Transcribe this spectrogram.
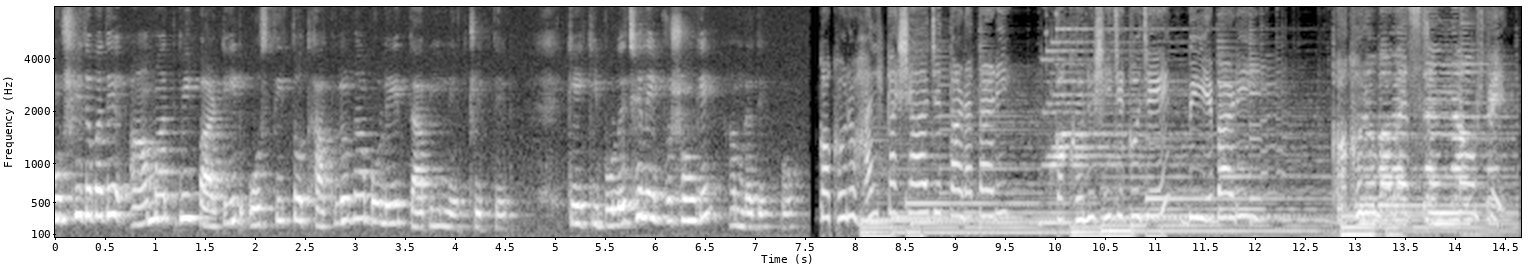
মুর্শিদাবাদে আম আদমি পার্টির অস্তিত্ব থাকল না বলে দাবি নেতৃত্বের। কে কি বলেছেন এই প্রসঙ্গে আমরা দেখব। কখনো হালকা সাজ তাড়াতাড়ি, কখনো সেজে গুজে বিয়ে বাড়ি কখনো বা ওয়েস্টার্ন আউটফিট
